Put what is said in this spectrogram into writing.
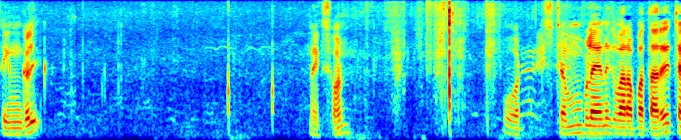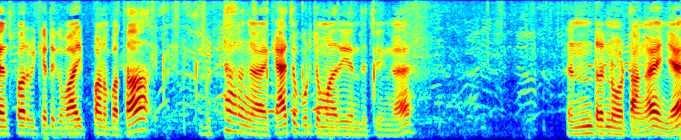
சிங்கிள் நெக்ஸ்ட் ஒன் ஓ ஸ்டெம்ப் லைனுக்கு வர பார்த்தாரு. சான்ஸ் பார் விக்கெட்டுக்கு வாய்ப்பானு பார்த்தா விட்டாருங்க. கேட்சை பிடிச்ச மாதிரி இருந்துச்சுங்க ரெண்டு ரன் ஓட்டாங்க இங்கே.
